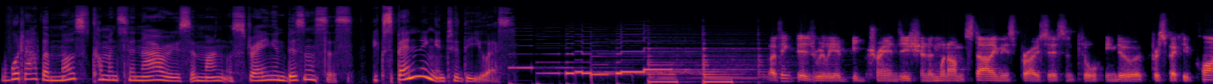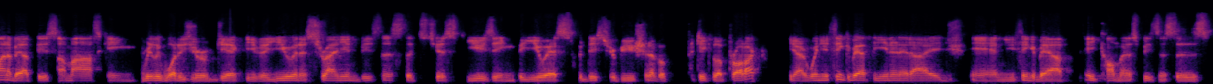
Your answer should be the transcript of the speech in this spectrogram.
What are the most common scenarios among Australian businesses expanding into the US? I think there's really a big transition. And when I'm starting this process and talking to a prospective client about this, I'm asking really what is your objective? Are you an Australian business that's just using the US for distribution of a particular product? You know, when you think about the internet age and you think about e commerce businesses,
